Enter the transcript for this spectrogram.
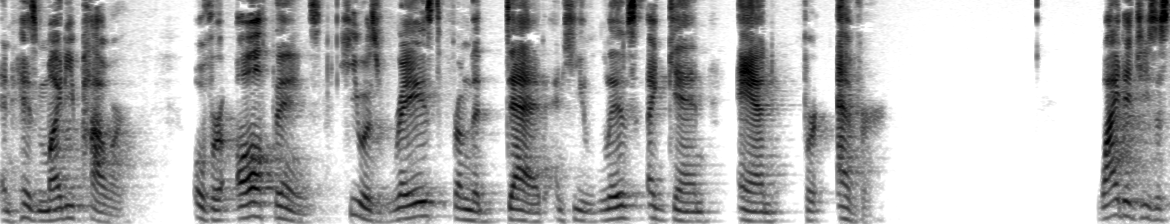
in his mighty power, over all things. He was raised from the dead and he lives again and forever. Why did Jesus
